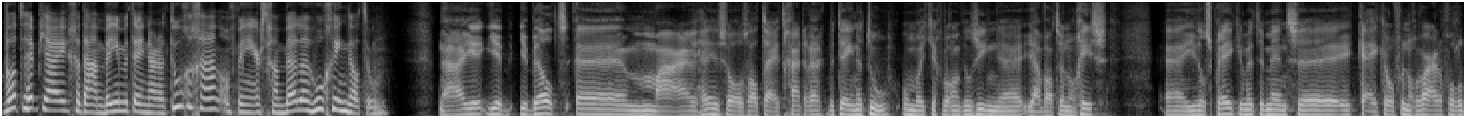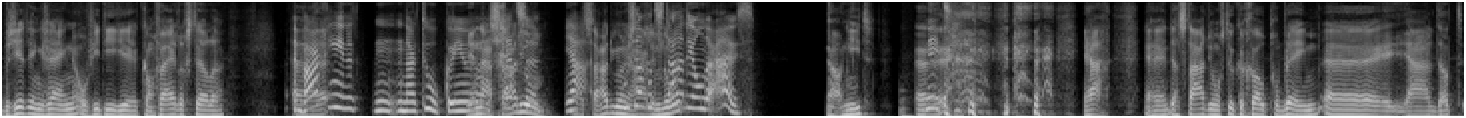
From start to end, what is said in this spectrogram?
wat heb jij gedaan? Ben je meteen daar naartoe gegaan of ben je eerst gaan bellen? Hoe ging dat toen? Nou, je, je, je belt, uh, maar hè, zoals altijd ga je er eigenlijk meteen naartoe. Omdat je gewoon wil zien uh, ja, wat er nog is. Uh, je wil spreken met de mensen, kijken of er nog waardevolle bezittingen zijn. Of je die kan veiligstellen. En waar ging je naartoe? Kun je ja, naar het stadion. Ja. het stadion Hoe zag het stadion eruit? Nou, niet. Niet? ja, dat stadion is natuurlijk een groot probleem. ja, dat,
